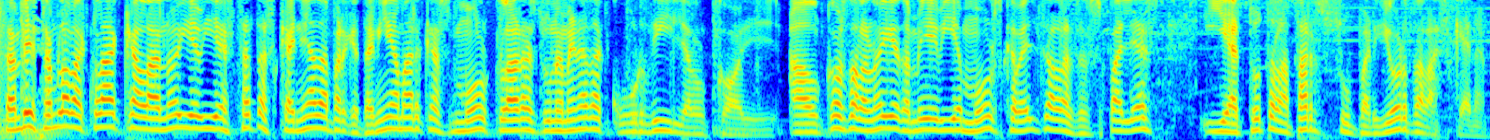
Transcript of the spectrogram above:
També semblava clar que la noia havia estat escanyada perquè tenia marques molt clares d'una mena de cordill al coll. Al cos de la noia també hi havia molts cabells a les espatlles i a tota la part superior de l'esquena.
